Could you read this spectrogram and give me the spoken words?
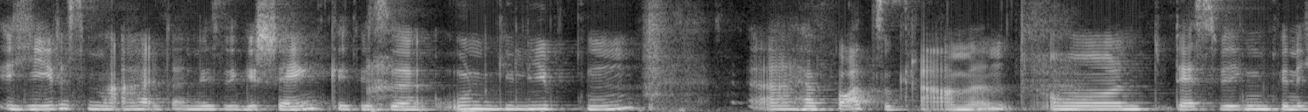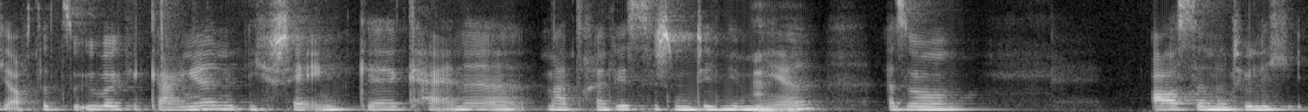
Jedes Mal dann diese Geschenke, diese ungeliebten hervorzukramen. Und deswegen bin ich auch dazu übergegangen, ich schenke keine materialistischen Dinge mehr. Also außer natürlich,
